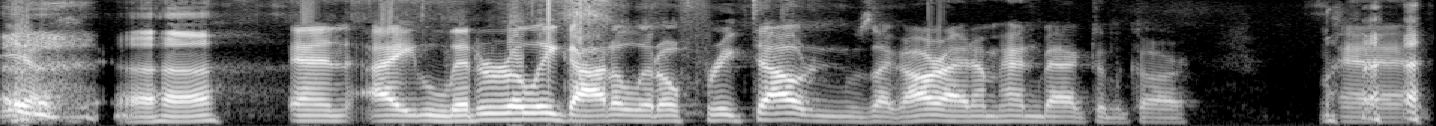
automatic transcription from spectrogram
yeah Uh huh. And i literally got a little freaked out and was like all right i'm heading back to the car and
